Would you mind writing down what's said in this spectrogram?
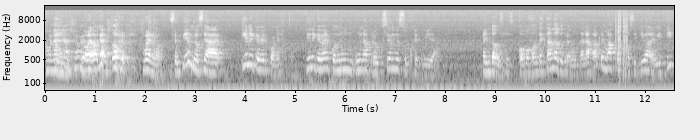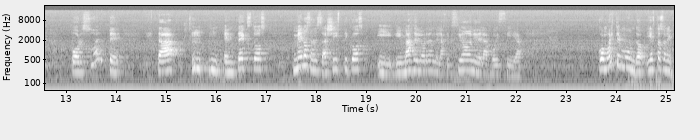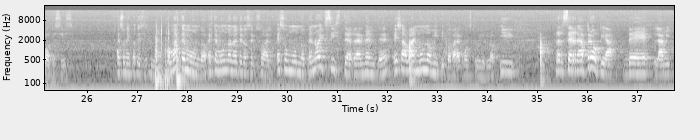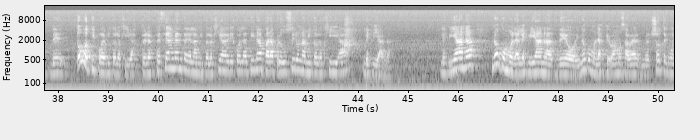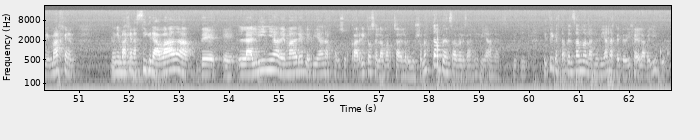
Como la boca al toro. Como la vaca al toro. Bueno, ¿se entiende? O sea, tiene que ver con esto. Tiene que ver con un- una producción de subjetividad. Entonces, como contestando a tu pregunta, la parte más positiva de Vitic, por suerte, está en textos menos ensayísticos y, y más del orden de la ficción y de la poesía. Como este mundo, y esta es una hipótesis, es una hipótesis mía. Como este mundo, este mundo no heterosexual, es un mundo que no existe realmente, ella va al mundo mítico para construirlo y se reapropia de, la, de todo tipo de mitologías, pero especialmente de la mitología grecolatina para producir una mitología lesbiana. Lesbiana, no como la lesbiana de hoy, no como las que vamos a ver. Yo tengo una imagen una imagen así grabada de eh, la línea de madres lesbianas con sus carritos en la marcha del orgullo. No está pensando en esas lesbianas, Pitic. Pitic está pensando en las lesbianas que te dije de la película.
